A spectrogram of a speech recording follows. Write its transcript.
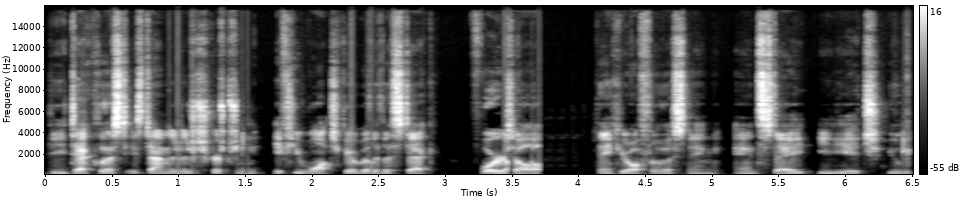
The deck list is down in the description if you want to go build this deck for yourself. Thank you all for listening and stay EDH Elite.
